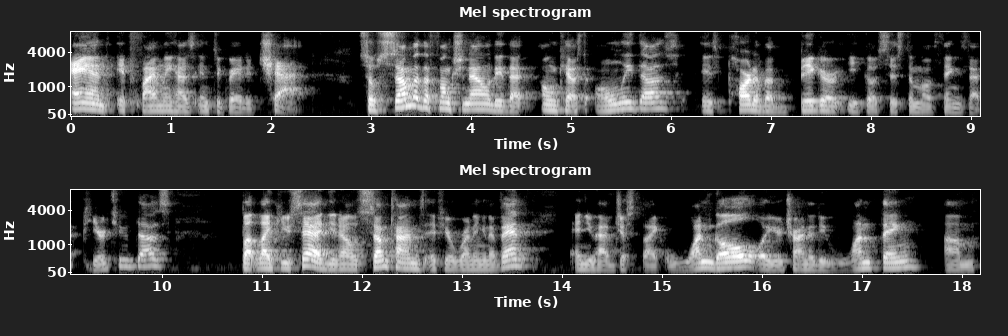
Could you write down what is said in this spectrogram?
and it finally has integrated chat. So some of the functionality that Owncast only does is part of a bigger ecosystem of things that PeerTube does. But like you said, you know, sometimes if you're running an event and you have just like one goal or you're trying to do one thing, um,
